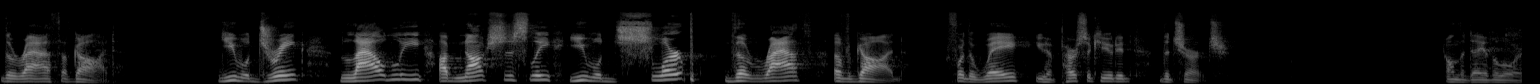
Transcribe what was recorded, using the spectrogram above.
the wrath of God. You will drink loudly, obnoxiously, you will slurp the wrath of God for the way you have persecuted the church on the day of the Lord.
